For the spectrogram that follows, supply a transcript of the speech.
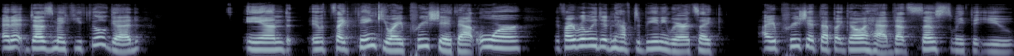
And it does make you feel good. And it's like, thank you. I appreciate that. Or if I really didn't have to be anywhere, it's like, I appreciate that, but go ahead. That's so sweet that you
